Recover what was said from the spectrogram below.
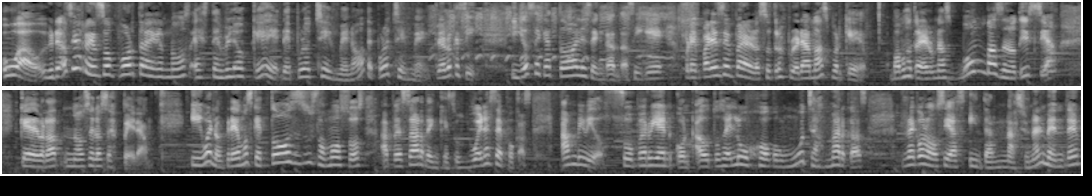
Wow, gracias Renzo por traernos este bloque de puro chisme, ¿no? De puro chisme, claro que sí. Y yo sé que a todos les encanta, así que prepárense para los otros programas porque vamos a traer unas bombas de noticia que de verdad no se los espera. Y bueno, creemos que todos esos famosos, a pesar de que sus buenas épocas han vivido súper bien con autos de lujo, con muchas marcas reconocidas internacionalmente,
